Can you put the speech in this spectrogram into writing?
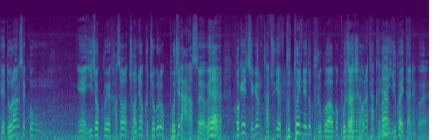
그 노란색 공 의 이적구에 가서 전혀 그쪽으로 보질 않았어요. 왜냐하면 거기에 지금 다축에 붙어 있는데도 불구하고 보지 그렇죠. 않은 거는 다 그만한 이유가 있다는 거예요.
